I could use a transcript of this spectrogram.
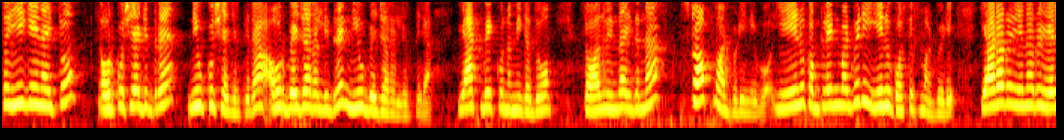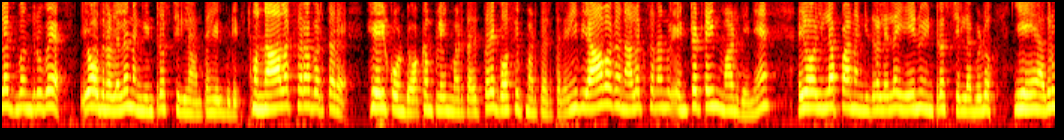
ಸೊ ಈಗೇನಾಯಿತು? ಅವ್ರು ಖುಷಿಯಾಗಿದ್ದರೆ ನೀವು ಖುಷಿಯಾಗಿರ್ತೀರ, ಅವ್ರು ಬೇಜಾರಲ್ಲಿದ್ದರೆ ನೀವು ಬೇಜಾರಲ್ಲಿರ್ತೀರ. ಯಾಕೆ ಬೇಕು ನಮಗದು? ಸೊ ಆದ್ದರಿಂದ ಇದನ್ನು ಸ್ಟಾಪ್ ಮಾಡಿಬಿಡಿ ನೀವು. ಏನು ಕಂಪ್ಲೇಂಟ್ ಮಾಡಬೇಡಿ, ಏನು ಗಾಸಿಪ್ ಮಾಡಬೇಡಿ. ಯಾರು ಏನಾದ್ರು ಹೇಳಕ್ಕೆ ಬಂದ್ರೂ ಅಯ್ಯೋ, ಅದರಲ್ಲೆಲ್ಲ ನಂಗೆ ಇಂಟ್ರೆಸ್ಟ್ ಇಲ್ಲ ಅಂತ ಹೇಳಿಬಿಡಿ. ಒಂದು ನಾಲ್ಕು ಸಲ ಬರ್ತಾರೆ, ಹೇಳ್ಕೊಂಡು ಕಂಪ್ಲೇಂಟ್ ಮಾಡ್ತಾ ಇರ್ತಾರೆ ಗಾಸಿಪ್ ಮಾಡ್ತಾ ಇರ್ತಾರೆ. ನೀವು ಯಾವಾಗ ನಾಲ್ಕು ಸಲನೂ ಎಂಟರ್ಟೈನ್ ಮಾಡ್ದೇನೆ, ಅಯ್ಯೋ, ಇಲ್ಲಪ್ಪ, ನಂಗೆ ಇದರಲ್ಲೆಲ್ಲ ಏನೂ ಇಂಟ್ರೆಸ್ಟ್ ಇಲ್ಲ ಬಿಡು. ಏನಾದರೂ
